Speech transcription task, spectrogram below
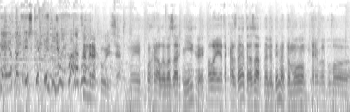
Я його трішки підняла. Це не рахується. Ми пограли в азартні ігри, але я така, знаєте, азартна людина, тому треба було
